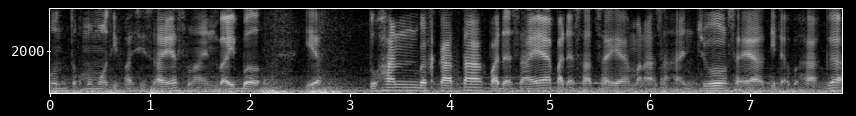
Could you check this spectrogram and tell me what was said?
untuk memotivasi saya selain Bible ya Tuhan berkata kepada saya pada saat saya merasa hancur, saya tidak berharga.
